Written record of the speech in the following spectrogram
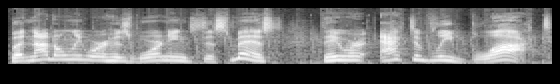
But not only were his warnings dismissed, they were actively blocked.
